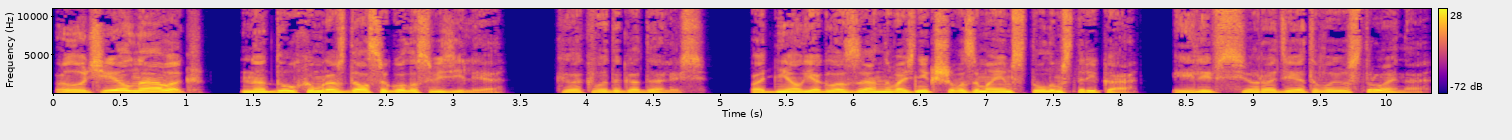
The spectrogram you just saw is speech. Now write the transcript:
«Получил навык?» Над духом раздался голос Визилия. «Как вы догадались?» Поднял я глаза на возникшего за моим стулом старика. «Или все ради этого и устроено?»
